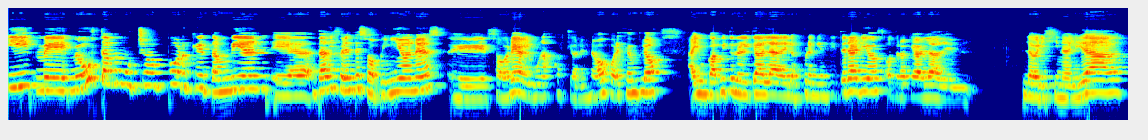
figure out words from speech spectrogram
y me, gusta mucho porque también eh, da diferentes opiniones eh, sobre algunas cuestiones, ¿no? Por ejemplo, hay un capítulo en el que habla de los premios literarios, otro que habla de la originalidad,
